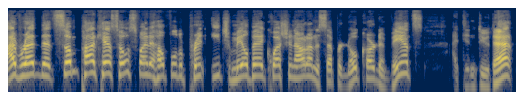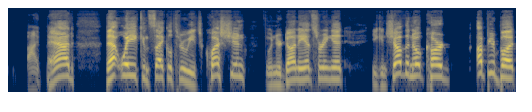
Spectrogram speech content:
I've read that some podcast hosts find it helpful to print each mailbag question out on a separate note card in advance. I didn't do that. My bad. That way you can cycle through each question. When you're done answering it, you can shove the note card up your butt.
